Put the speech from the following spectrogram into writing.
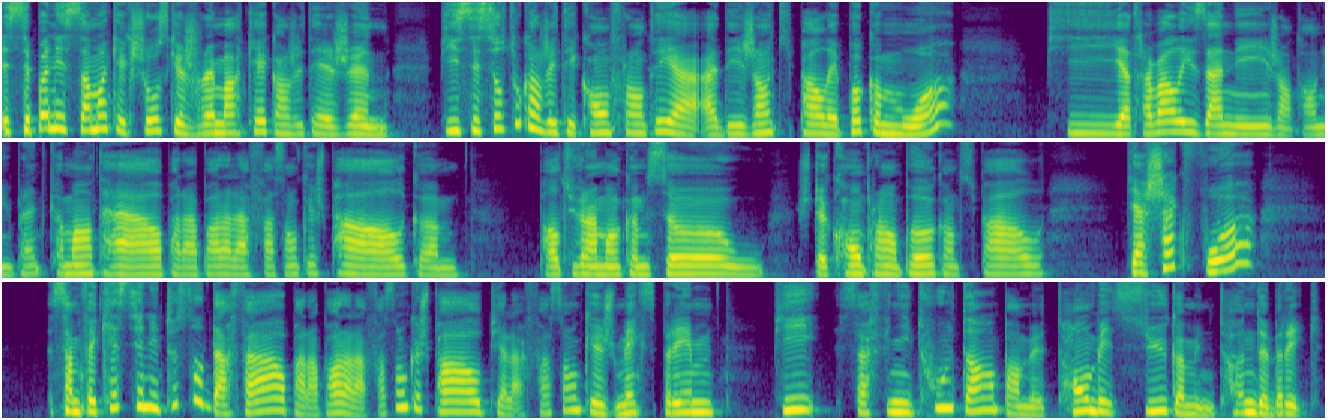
C'est pas nécessairement quelque chose que je remarquais quand j'étais jeune. Puis c'est surtout quand j'ai été confrontée à, à des gens qui parlaient pas comme moi. Puis à travers les années, j'ai entendu plein de commentaires par rapport à la façon que je parle, comme parles-tu vraiment comme ça ou je te comprends pas quand tu parles. Puis à chaque fois, ça me fait questionner toutes sortes d'affaires par rapport à la façon que je parle, puis à la façon que je m'exprime. Puis ça finit tout le temps par me tomber dessus comme une tonne de briques.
